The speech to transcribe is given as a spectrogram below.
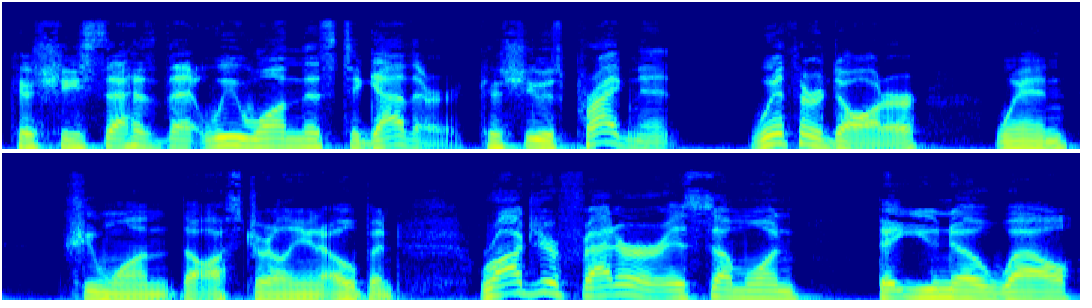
because she says that we won this together because she was pregnant with her daughter when she won the Australian Open. Roger Federer is someone that you know well.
